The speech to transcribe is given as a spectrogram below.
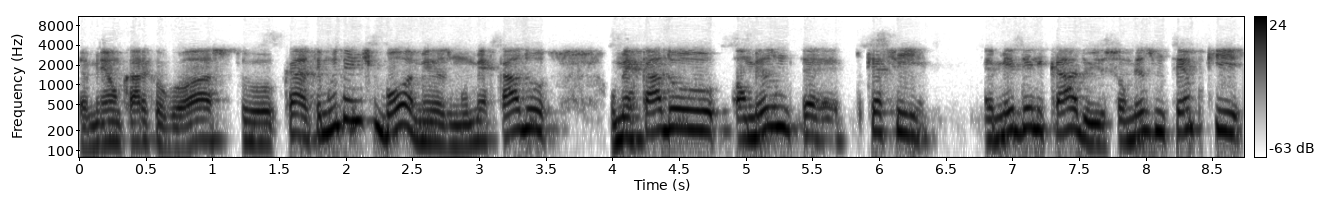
também é um cara que eu gosto. Cara, tem muita gente boa mesmo. O mercado, o mercado, ao mesmo é, porque assim é meio delicado isso. Ao mesmo tempo que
